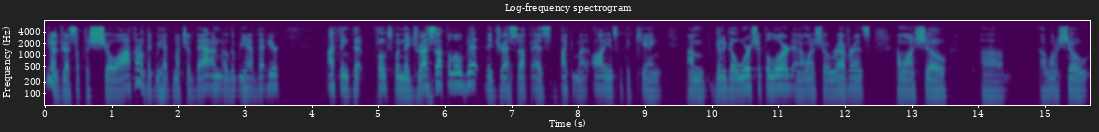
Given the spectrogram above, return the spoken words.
you don't dress up to show off. I don't think we have much of that. I don't know that we have that here. I think that folks, when they dress up a little bit, they dress up as like my audience with the king. I'm going to go worship the Lord, and I want to show reverence. I want to show, uh, I want to show,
